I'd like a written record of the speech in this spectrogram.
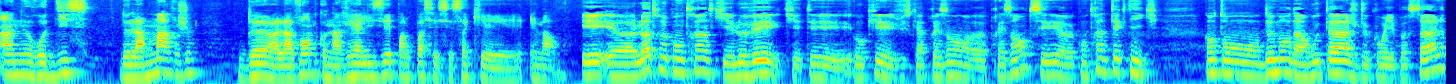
1,10€ de la marge de la vente qu'on a réalisée par le passé. C'est ça qui est énorme. Et euh, l'autre contrainte qui est levée, qui était OK jusqu'à présent euh, présente, c'est contrainte technique quand on demande un routage de courrier postal,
